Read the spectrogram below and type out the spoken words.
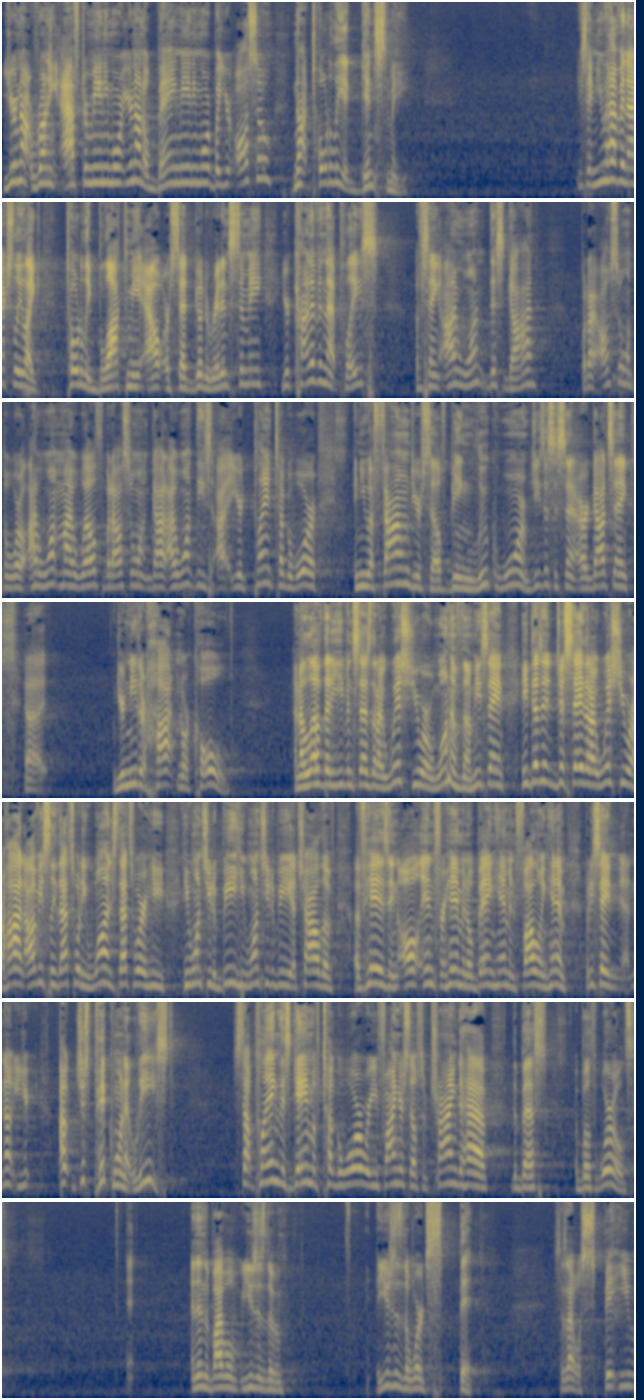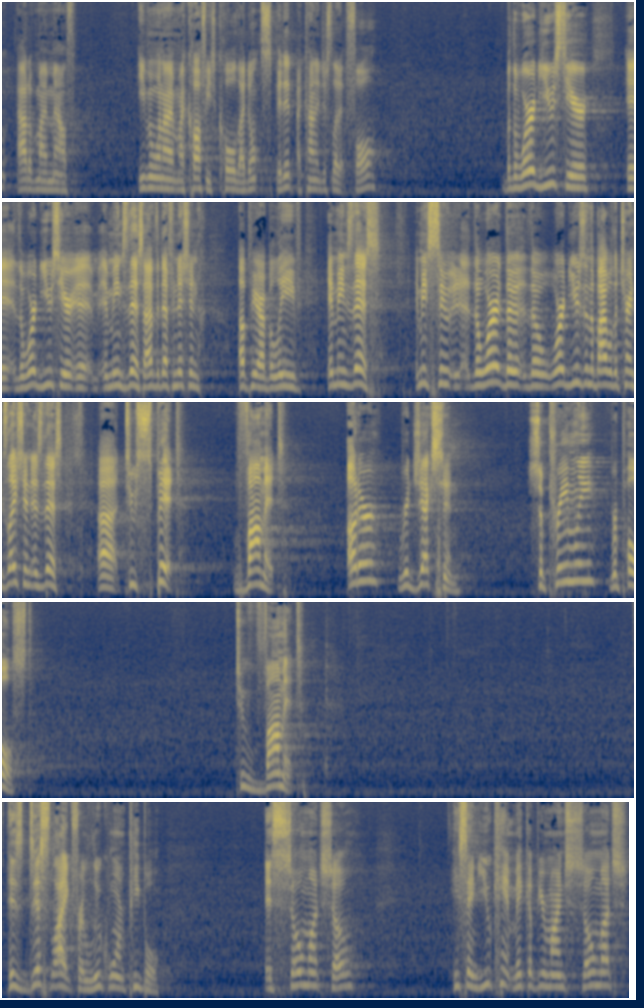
you're not running after me anymore, you're not obeying me anymore, but you're also not totally against me. He's saying, You haven't actually like totally blocked me out or said good riddance to me. You're kind of in that place of saying, I want this God, but I also want the world. I want my wealth, but I also want God. I want these, uh, you're playing tug of war. And you have found yourself being lukewarm. Jesus is saying, or God saying, uh, you're neither hot nor cold. And I love that he even says that I wish you were one of them. He's saying, he doesn't just say that I wish you were hot. Obviously, that's what he wants. That's where he, he wants you to be. He wants you to be a child of, of his and all in for him and obeying him and following him. But he's saying, no, you just pick one at least. Stop playing this game of tug of war where you find yourself trying to have the best of both worlds. And then the Bible uses the it uses the word spit. It says, I will spit you out of my mouth. Even when I, my coffee's cold, I don't spit it, I kind of just let it fall. But the word used here, it, the word used here, it, it means this. I have the definition up here, I believe. It means this. It means to, the word, the, the word used in the Bible, the translation is this uh, to spit, vomit, utter rejection, supremely repulsed, to vomit. His dislike for lukewarm people is so much so. He's saying, You can't make up your mind so much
